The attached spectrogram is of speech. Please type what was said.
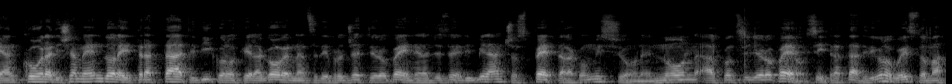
ancora dice Amendola, i trattati dicono che la governance dei progetti europei nella gestione di bilancio spetta alla Commissione, non al Consiglio europeo. Sì, i trattati dicono questo, ma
